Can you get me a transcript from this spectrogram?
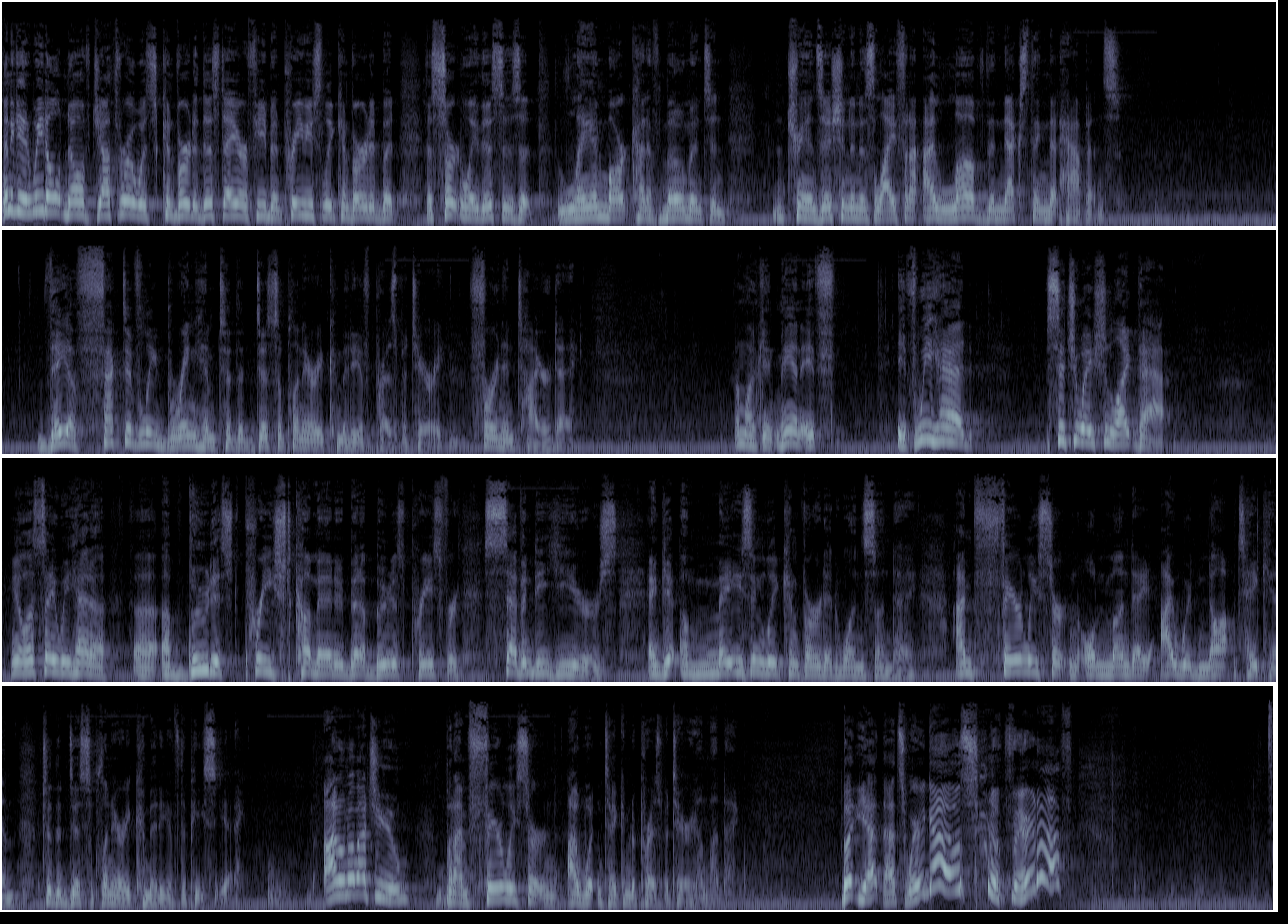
And again, we don't know if Jethro was converted this day or if he'd been previously converted, but certainly this is a landmark kind of moment. And transition in his life, and I love the next thing that happens. They effectively bring him to the disciplinary committee of presbytery for an entire day. I'm like, man, if if we had a situation like that, you know, let's say we had a, a, Buddhist priest come in who'd been a Buddhist priest for 70 years and get amazingly converted one Sunday. I'm fairly certain on Monday I would not take him to the disciplinary committee of the PCA. I don't know about you, but I'm fairly certain I wouldn't take him to Presbytery on Monday. But yet, that's where he goes. Fair enough.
